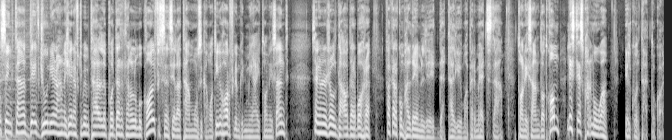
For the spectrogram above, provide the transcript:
Dancing ta' Dave Jr. ħana ġejna f'timim tal-poddata tal-lum ukoll fis-sensiela ta' mużika motiħor fl-imkien miegħi Tony Sant. Se nerġgħu daqgħu darboħra fakrakom bħal dejjem li dettalji huma permezz ta' tonysant.com l-istess bħal muwa il-kuntatt ukoll.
